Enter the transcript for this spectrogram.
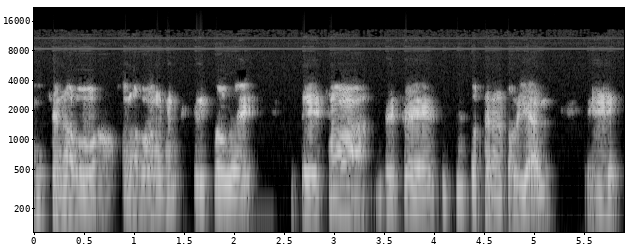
el senador o senadores en distrito de, de, esa, de ese distrito senatorial. Eh,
